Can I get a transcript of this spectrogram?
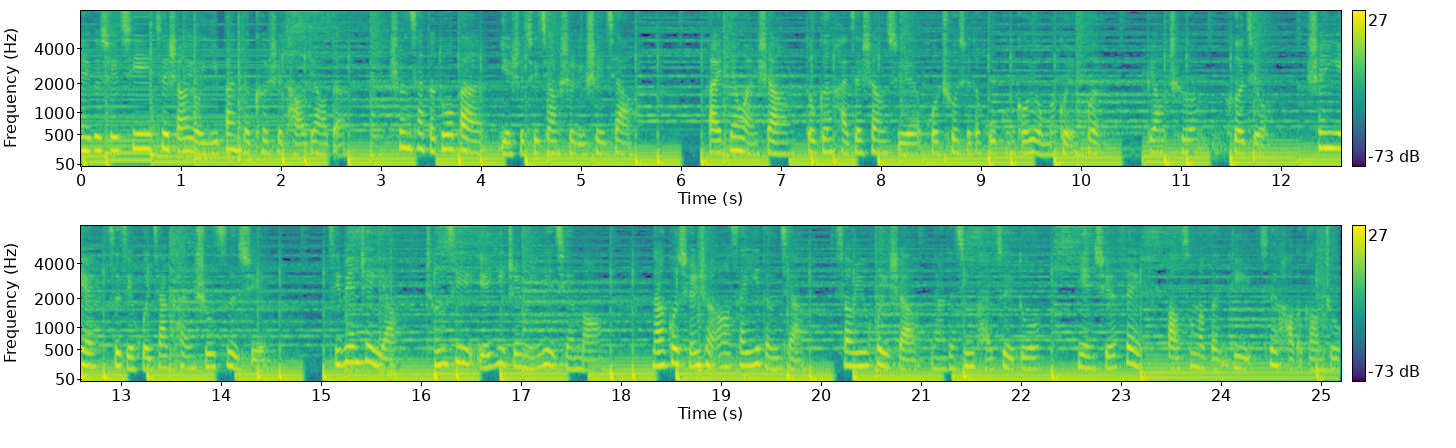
每个学期最少有一半的课是逃掉的。剩下的多半也是去教室里睡觉，白天晚上都跟还在上学或辍学的狐朋狗友们鬼混、飙车、喝酒，深夜自己回家看书自学。即便这样，成绩也一直名列前茅，拿过全省奥赛一等奖，校运会上拿的金牌最多，免学费保送了本地最好的高中。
